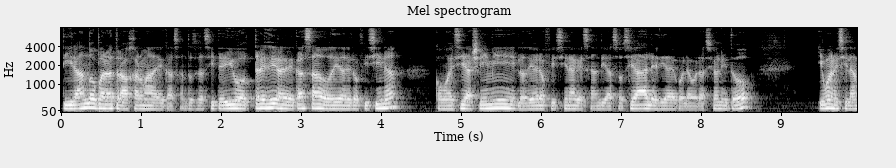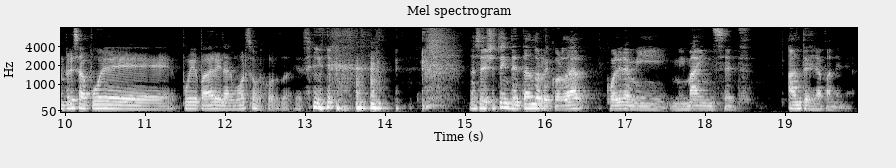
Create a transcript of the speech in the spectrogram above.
tirando para trabajar más de casa. Entonces así te digo, tres días de casa, dos días de la oficina. Como decía Jimmy, los días de la oficina que sean días sociales, días de colaboración y todo. Y bueno, y si la empresa puede, puede pagar el almuerzo, mejor todavía. no sé, yo estoy intentando recordar cuál era mi, mindset antes de la pandemia.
